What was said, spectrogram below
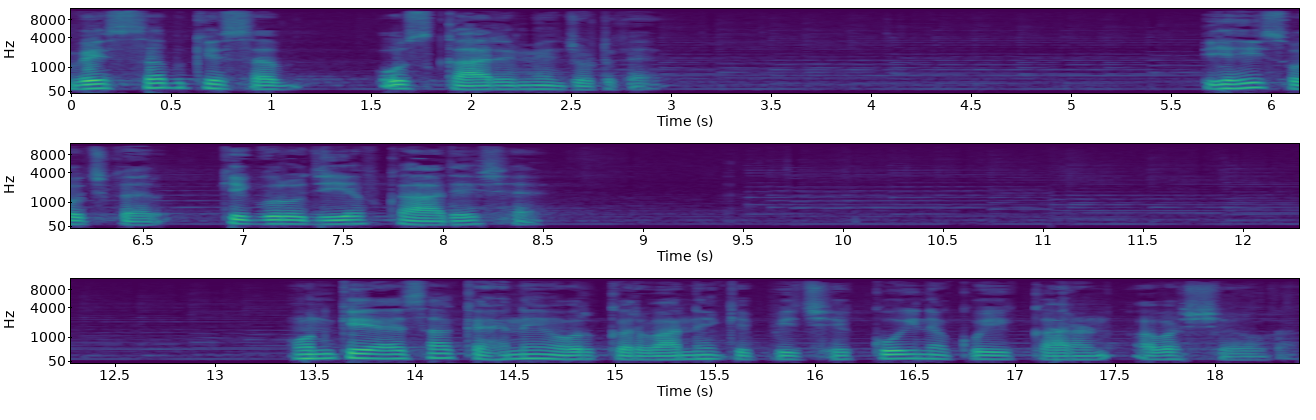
वे सब के सब उस कार्य में जुट गए। यही सोचकर कि गुरु जीएफ का आदेश है। उनके ऐसा कहने और करवाने के पीछे कोई ना कोई कारण अवश्य होगा।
